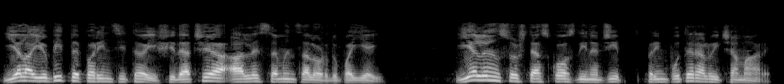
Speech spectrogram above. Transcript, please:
El a iubit pe părinții tăi și de aceea a ales sămânța lor după ei. El însuși te-a scos din Egipt prin puterea Lui cea mare.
